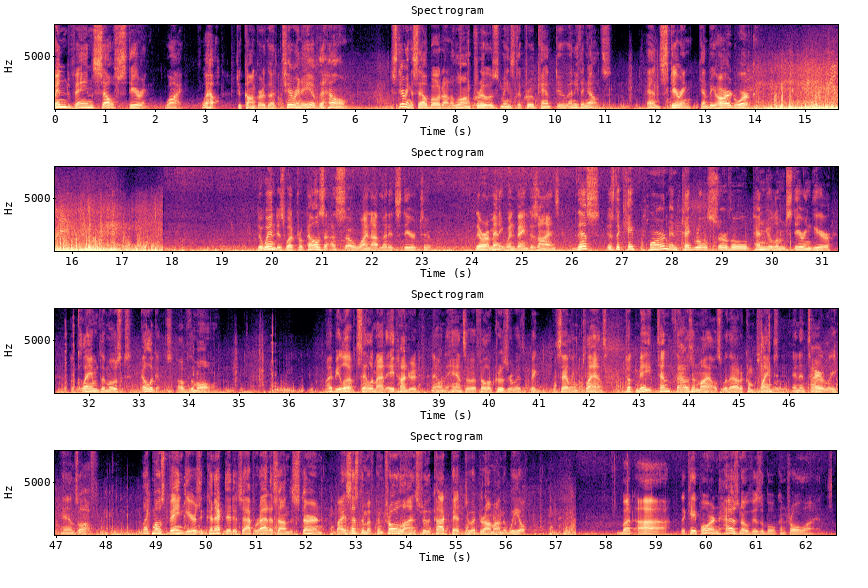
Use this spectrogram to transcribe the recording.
Wind vane self-steering. Why? Well, to conquer the tyranny of the helm. Steering a sailboat on a long cruise means the crew can't do anything else. And steering can be hard work. The wind is what propels us, so why not let it steer too? There are many wind vane designs. This is the Cape Horn Integral Servo Pendulum Steering Gear, acclaimed the most elegant of them all. My beloved Sailomat 800, now in the hands of a fellow cruiser with big sailing plans, took me 10,000 miles without a complaint and entirely hands off. Like most vane gears, it connected its apparatus on the stern by a system of control lines through the cockpit to a drum on the wheel. But ah, the Cape Horn has no visible control lines.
